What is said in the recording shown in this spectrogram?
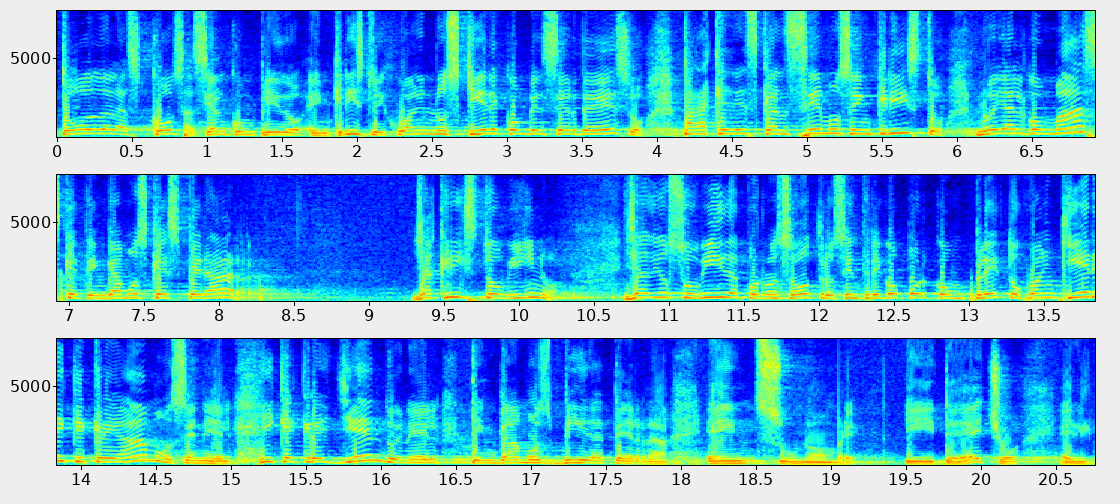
Todas las cosas se han cumplido en Cristo y Juan nos quiere convencer de eso, para que descansemos en Cristo. No hay algo más que tengamos que esperar. Ya Cristo vino, ya dio su vida por nosotros, se entregó por completo. Juan quiere que creamos en Él y que creyendo en Él tengamos vida eterna en su nombre. Y de hecho, el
